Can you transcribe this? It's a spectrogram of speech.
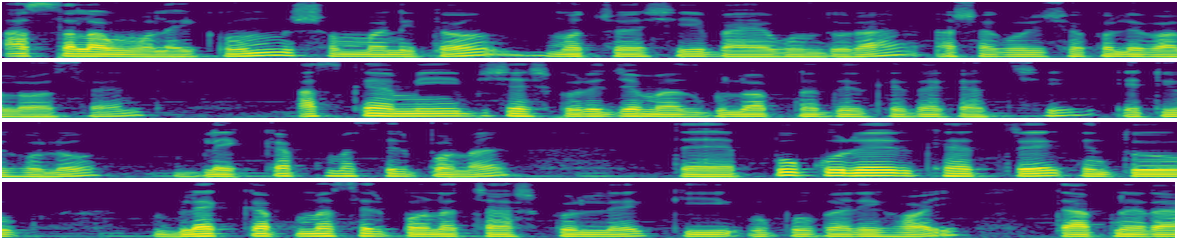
আসসালামু আলাইকুম, সম্মানিত মৎস্যচাষী ভাই বন্ধুরা আশা করি সকলে ভালো আছেন। আজকে আমি বিশেষ করে যে মাছগুলো আপনাদেরকে দেখাচ্ছি, এটি হলো ব্ল্যাক কাপ মাছের পোনা। তা পুকুরের ক্ষেত্রে কিন্তু ব্ল্যাক কাপ মাছের পোনা চাষ করলে কি উপকারী হয়, তা আপনারা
